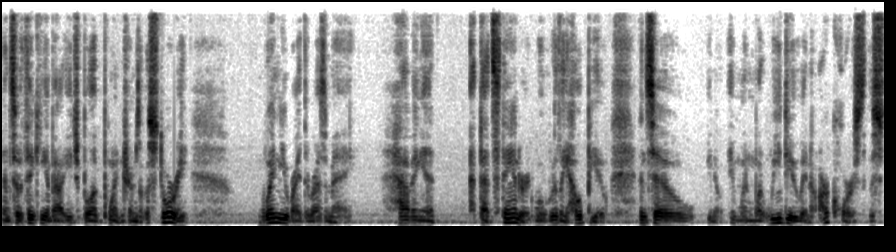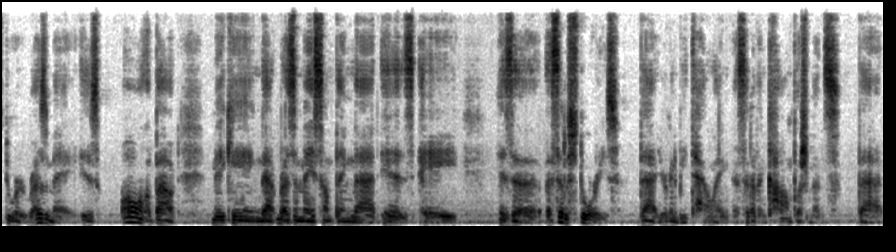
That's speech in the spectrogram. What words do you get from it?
And so thinking about each bullet point in terms of a story, when you write the resume, having it at that standard will really help you. And so, you know, and when what we do in our course, the Stewart resume, is all about making that resume something that is a is a, a set of stories that you're going to be telling, a set of accomplishments that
